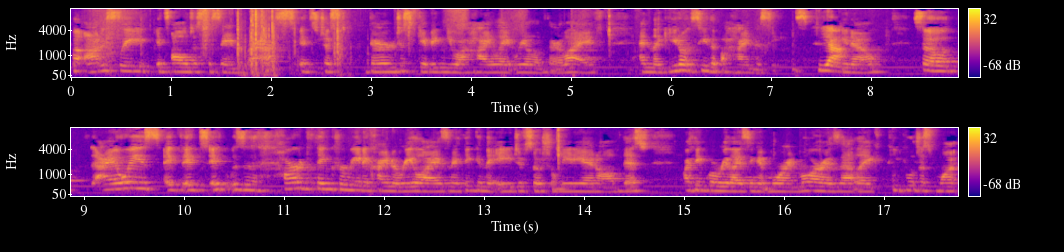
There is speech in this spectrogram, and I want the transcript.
but honestly, it's all just the same grass. It's just they're just giving you a highlight reel of their life, and like you don't see the behind the scenes. Yeah, you know. So I always it, it's it was a hard thing for me to kind of realize, and I think in the age of social media and all of this, I think we're realizing it more and more is that like people just want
